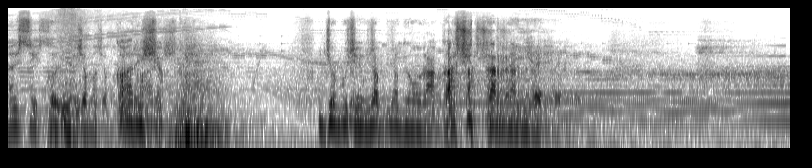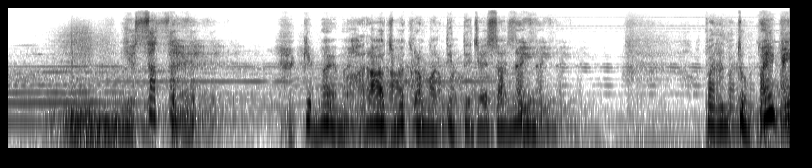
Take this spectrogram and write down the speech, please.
पर ऐसी कोई चमत्कारी शक्ति जो मुझे अपनी ओर आकर्षित कर रही है। ये सत्य है कि मैं महाराज विक्रमादित्य जैसा नहीं, परंतु मैं भी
